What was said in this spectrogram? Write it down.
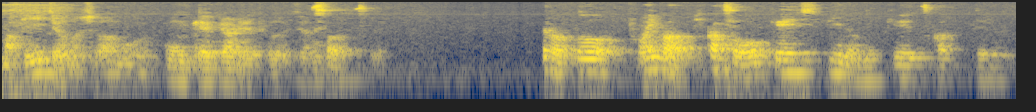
まあ、P 以上の人はもう恩恵受けられるってことですよね。そうですね。ってのと、まあ、今、ピカソ OKHP の2系使ってる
